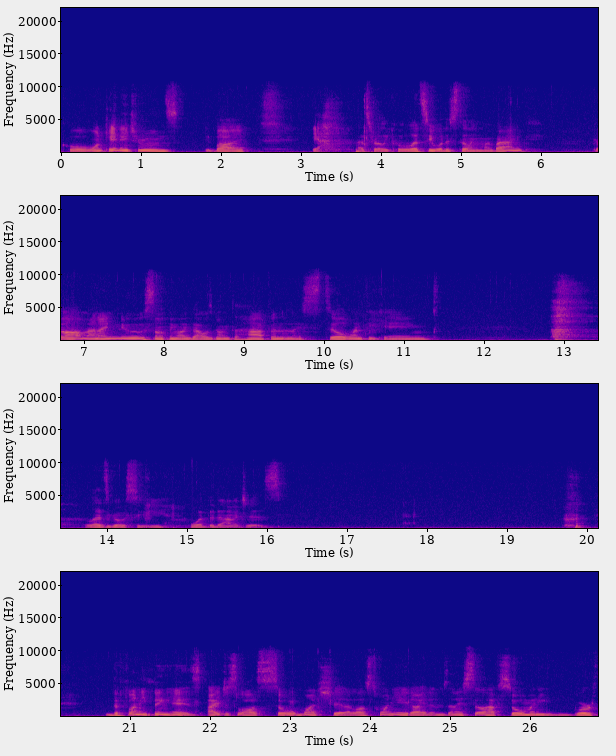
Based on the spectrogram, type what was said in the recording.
cool. 1k nature runes. Goodbye. Yeah, that's really cool. Let's see what is still in my bank. God, man, I knew something like that was going to happen, and I still went PKing. Let's go see what the damage is. The funny thing is, I just lost so much shit. I lost 28 items, and I still have so many worth,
